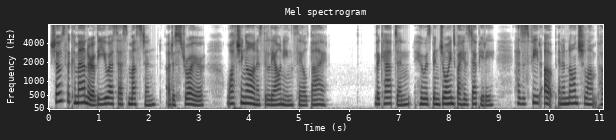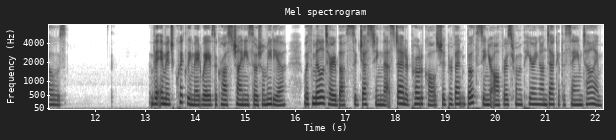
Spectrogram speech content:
shows the commander of the USS Mustin, a destroyer, watching on as the Liaoning sailed by. The captain, who has been joined by his deputy, has his feet up in a nonchalant pose. The image quickly made waves across Chinese social media, with military buffs suggesting that standard protocols should prevent both senior officers from appearing on deck at the same time.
